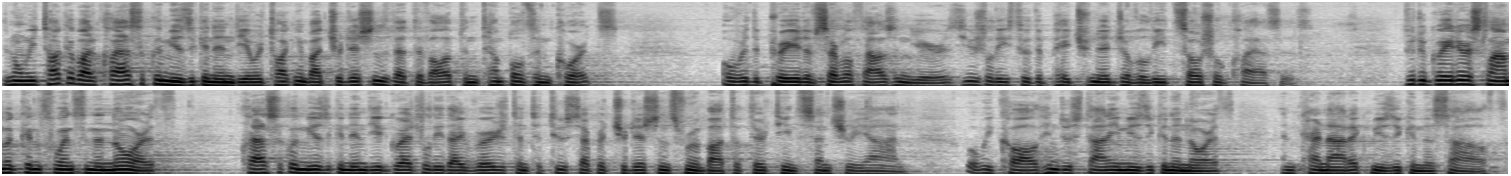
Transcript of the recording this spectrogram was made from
and when we talk about classical music in India, we're talking about traditions that developed in temples and courts over the period of several thousand years, usually through the patronage of elite social classes. Due to greater Islamic influence in the north, classical music in India gradually diverged into two separate traditions from about the 13th century on, what we call Hindustani music in the north and Carnatic music in the south.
